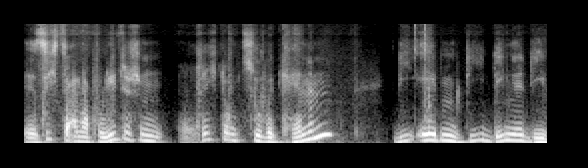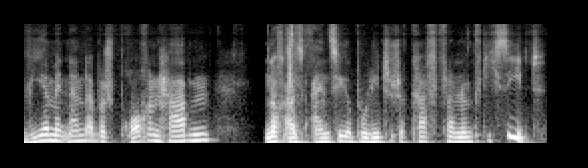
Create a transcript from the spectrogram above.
sich zu einer politischen Richtung zu bekennen, die eben die Dinge, die wir miteinander besprochen haben, noch als einzige politische Kraft vernünftig sieht.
